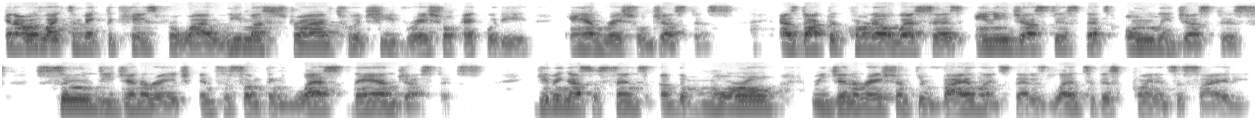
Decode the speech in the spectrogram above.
And I would like to make the case for why we must strive to achieve racial equity and racial justice. As Dr. Cornel West says, any justice that's only justice soon degenerates into something less than justice giving us a sense of the moral regeneration through violence that has led to this point in society.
